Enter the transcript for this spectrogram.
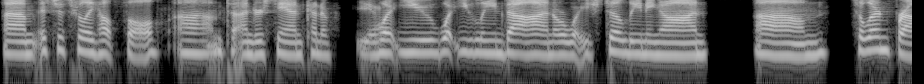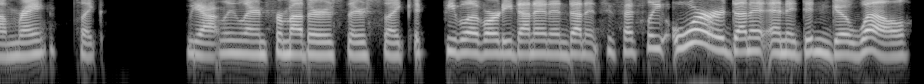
um, it's just really helpful um, to understand kind of yeah. what you what you leaned on or what you're still leaning on um, to learn from. Right? It's like we yeah. really learn from others. There's like people have already done it and done it successfully, or done it and it didn't go well.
